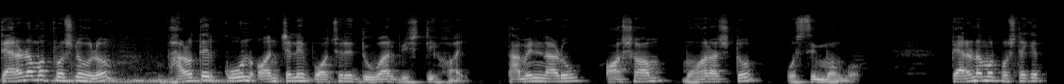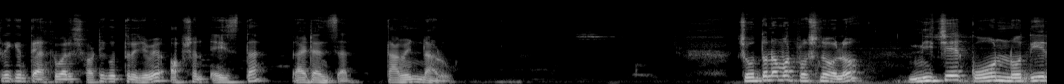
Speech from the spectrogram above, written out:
তেরো নম্বর প্রশ্ন হলো, ভারতের কোন অঞ্চলে বছরে দুবার বৃষ্টি হয়? তামিলনাড়ু, অসম, মহারাষ্ট্র, পশ্চিমবঙ্গ। তেরো নম্বর প্রশ্নের ক্ষেত্রে কিন্তু একেবারে সঠিক উত্তর হয়ে যাবে option H the right answer Tamil Nadu. চোদ্দ নম্বর প্রশ্ন হলো, নিচে কোন নদীর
